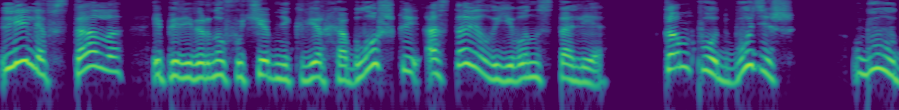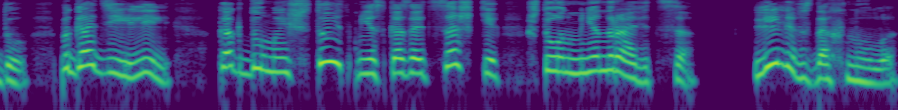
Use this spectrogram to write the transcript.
Лиля встала и, перевернув учебник вверх обложкой, оставила его на столе. «Компот будешь?» «Буду. Погоди, Лиль, как думаешь, стоит мне сказать Сашке, что он мне нравится?» Лиля вздохнула.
